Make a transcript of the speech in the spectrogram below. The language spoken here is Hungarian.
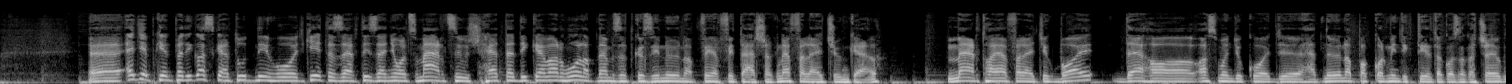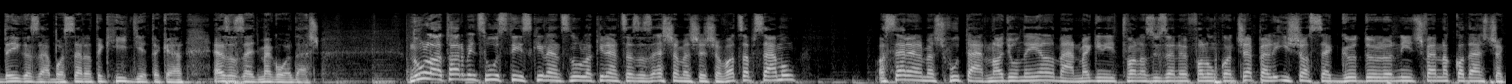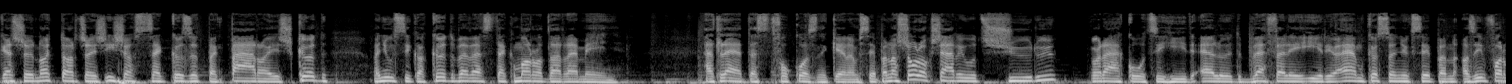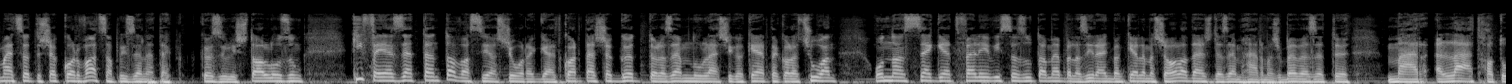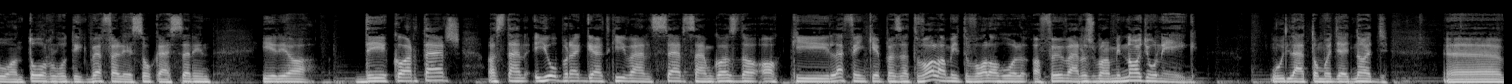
Egyébként pedig azt kell tudni, hogy 2018. március 7-e van, holnap nemzetközi nőnap férfi társak, ne felejtsünk el. Mert ha elfelejtjük baj, de ha azt mondjuk, hogy hát nőnap, akkor mindig tiltakoznak a csajok, de igazából szeretik, higgyétek el, ez az egy megoldás. 0 30 20 10 9 0 9 ez az SMS és a WhatsApp számunk. A szerelmes futár nagyon él, már megint itt van az üzenőfalunkon. Csepeli, Isaszeg, Gödöllön nincs fennakadás, csak eső, nagy tartsa és Isaszeg között meg pára és köd. A nyuszik a ködbe vesztek, marad a remény. Hát lehet ezt fokozni, kérem szépen. A Soroksári út sűrű, Rákóczi híd előtt befelé írja M. Köszönjük szépen az információt, és akkor WhatsApp üzenetek közül is tallózunk. Kifejezetten tavaszias jó reggelt kartársak, Göttől az m 0 a kertek alatt suhan, onnan Szeged felé vissza az utam, ebben az irányban kellemes a haladás, de az M3-as bevezető már láthatóan torlódik befelé szokás szerint, írja D-kartárs, aztán jobb reggelt kíván szerszám gazda, aki lefényképezett valamit valahol a fővárosban, ami nagyon ég. Úgy látom, hogy egy nagy uh,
